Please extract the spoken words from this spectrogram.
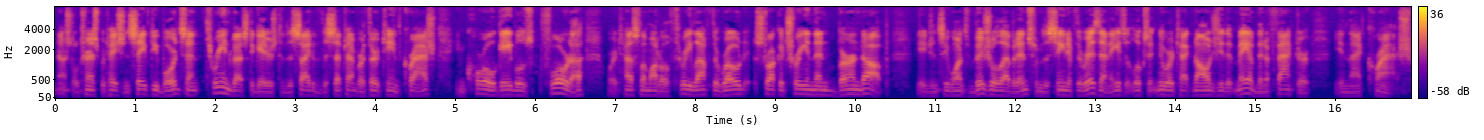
National Transportation Safety Board sent three investigators to the site of the September 13th crash in Coral Gables, Florida, where a Tesla Model 3 left the road, struck a tree, and then burned up. The agency wants visual evidence from the scene if there is any, as it looks at newer technology that may have been a factor in that crash.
